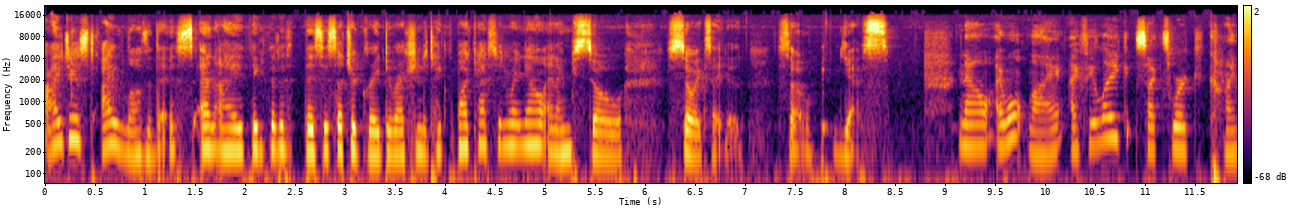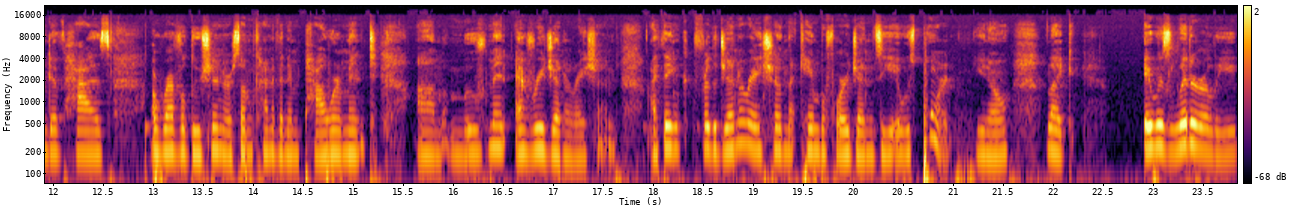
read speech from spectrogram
I just I love this and I think that this is such a great direction to take the podcast in right now and I'm so so excited. So, yes. Now, I won't lie, I feel like sex work kind of has a revolution or some kind of an empowerment um, movement every generation. I think for the generation that came before Gen Z, it was porn, you know? Like, it was literally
